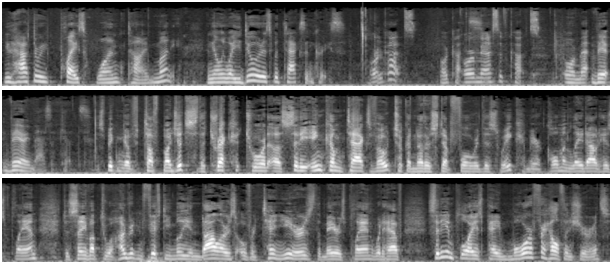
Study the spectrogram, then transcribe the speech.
you have to replace one time money. And the only way you do it is with tax increase Or cuts. Or cuts. Or massive cuts. Or ma- ve- very massive cuts. Speaking of tough budgets, the trek toward a city income tax vote took another step forward this week. Mayor Coleman laid out his plan to save up to $150 million over 10 years. The mayor's plan would have city employees pay more for health insurance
